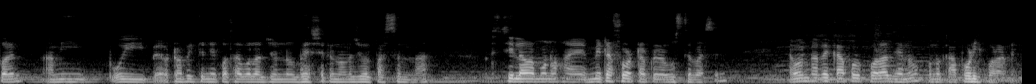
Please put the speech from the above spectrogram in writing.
করেন আমি ওই টপিকটা নিয়ে কথা বলার জন্য বেশ একটা নলেজেবল পার্সন না স্টিল আমার মনে হয় মেটাফোরটা আপনারা বুঝতে পারছেন এমনভাবে কাপড় পরা যেন কোনো কাপড়ই পরা নেই.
